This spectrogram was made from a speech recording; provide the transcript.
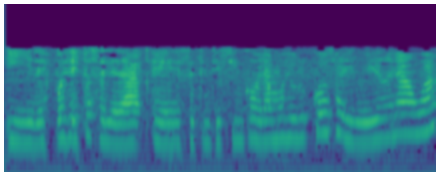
y después de esto se le da eh, 75 gramos de glucosa diluido en agua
